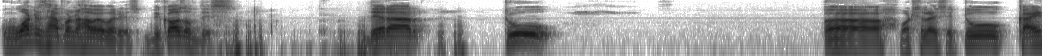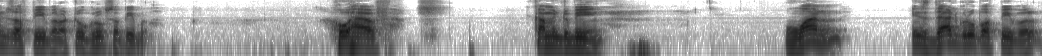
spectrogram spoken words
what has happened, however, is because of this, there are two uh, what shall I say, two kinds of people or two groups of people who have come into being. One is that group of people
